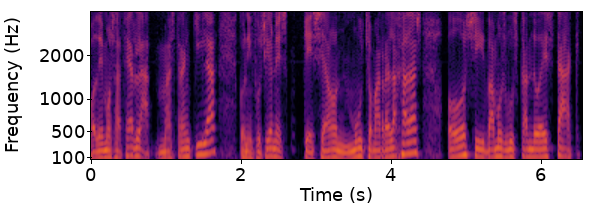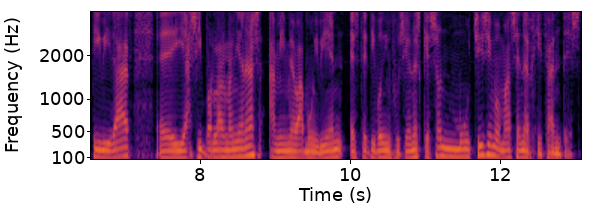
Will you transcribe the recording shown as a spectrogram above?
podemos hacerla más tranquila, con infusiones que sean mucho más relajadas, o si vamos buscando esta actividad eh, y así por las mañanas, a mí me va muy bien este tipo de infusiones que son muchísimo más energizantes.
